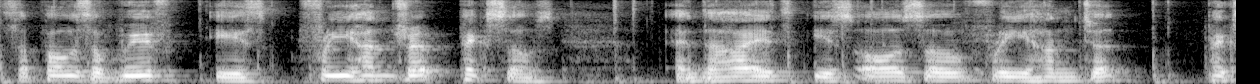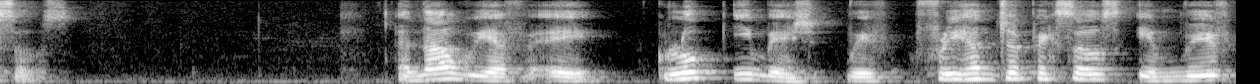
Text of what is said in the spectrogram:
Suppose the width is 300 pixels and the height is also 300 pixels. And now we have a globe image with 300 pixels in width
